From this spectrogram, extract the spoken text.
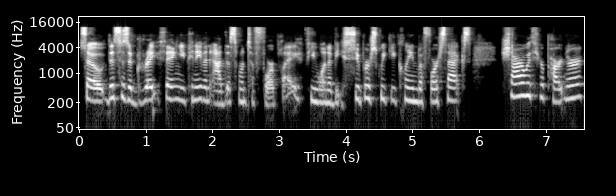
So, this is a great thing. You can even add this one to foreplay. If you want to be super squeaky clean before sex, shower with your partner,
